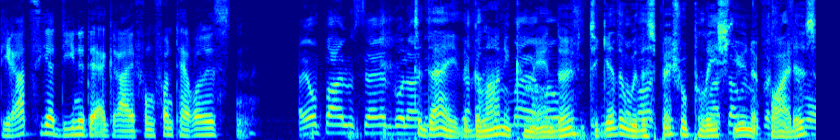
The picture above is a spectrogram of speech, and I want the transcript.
die Razzia diene der Ergreifung von Terroristen. Today, the Golani Commando, together with the Special Police Unit fighters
